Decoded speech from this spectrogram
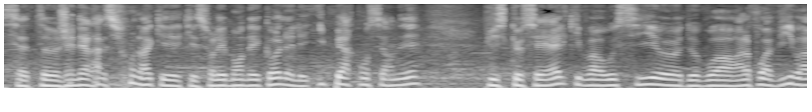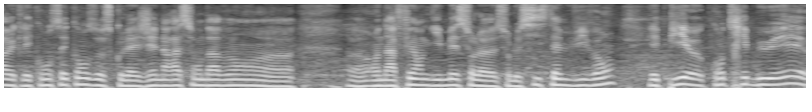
cette génération-là qui, est sur les bancs d'école, elle est hyper concernée puisque c'est elle qui va aussi devoir à la fois vivre avec les conséquences de ce que les générations d'avant on a fait en guillemets sur le, sur le système vivant et puis contribuer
